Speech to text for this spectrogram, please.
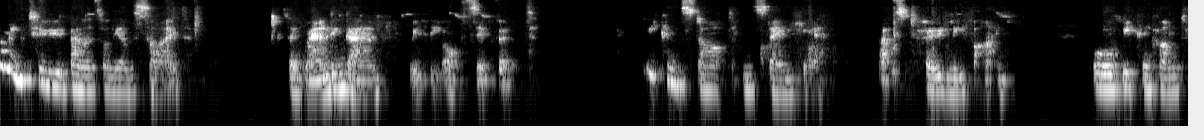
Coming to balance on the other side. So grounding down with the opposite foot. We can start and stay here. That's totally fine. Or we can come to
